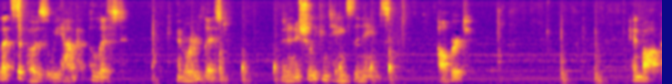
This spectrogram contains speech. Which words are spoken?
Let's suppose that we have a list, an ordered list, that initially contains the names Albert and Bob.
